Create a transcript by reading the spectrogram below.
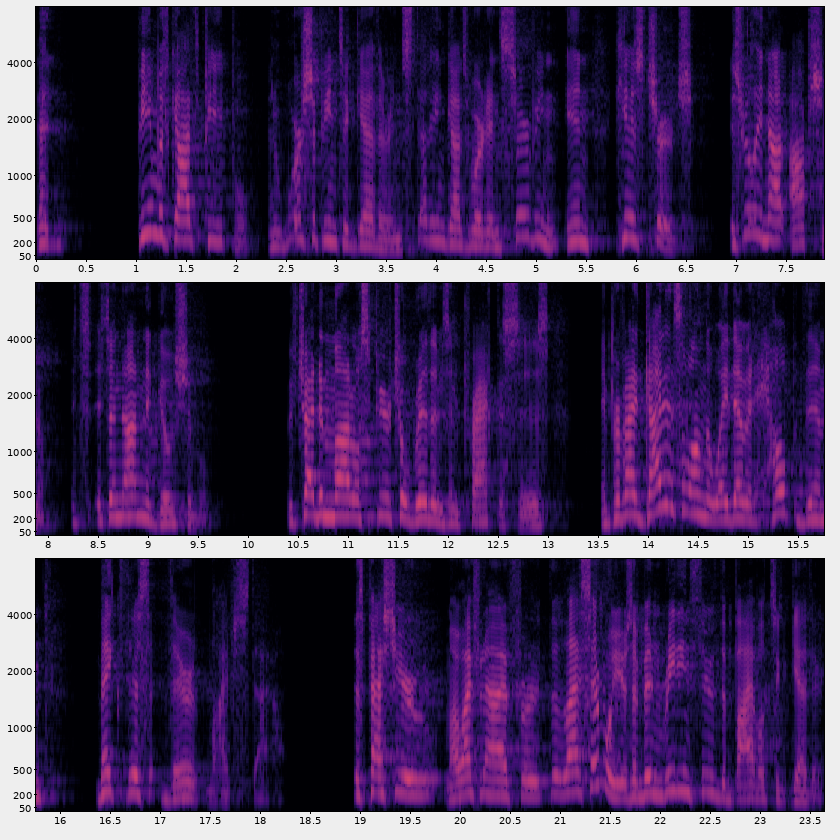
that being with God's people and worshiping together and studying God's word and serving in His church is really not optional, it's, it's a non negotiable. We've tried to model spiritual rhythms and practices and provide guidance along the way that would help them make this their lifestyle. This past year, my wife and I, for the last several years, have been reading through the Bible together.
